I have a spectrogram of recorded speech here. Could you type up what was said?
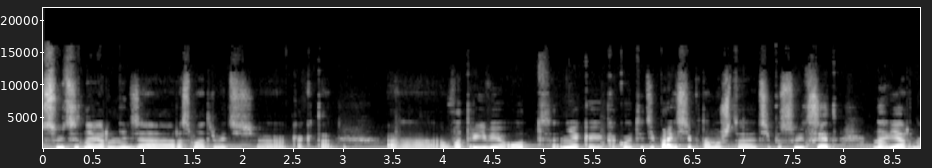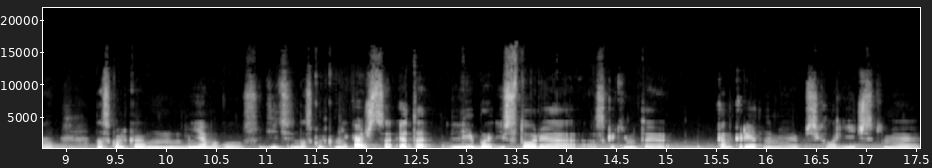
суицид, наверное, нельзя рассматривать э, как-то э, в отрыве от некой какой-то депрессии, потому что, типа, суицид, наверное, насколько я могу судить, насколько мне кажется, это либо история с каким-то конкретными психологическими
